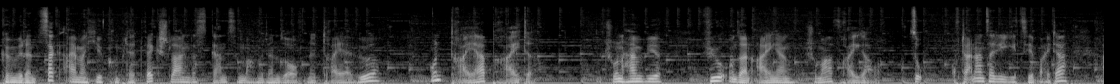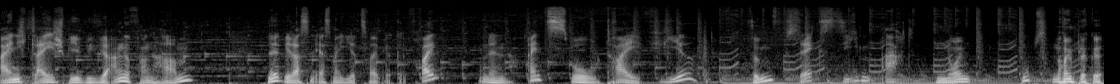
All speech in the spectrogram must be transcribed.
Können wir dann zack einmal hier komplett wegschlagen. Das Ganze machen wir dann so auf eine Dreierhöhe und Dreierbreite. Und schon haben wir für unseren Eingang schon mal freigehauen. Auf der anderen Seite geht es hier weiter. Eigentlich gleiches Spiel, wie wir angefangen haben. Ne? Wir lassen erstmal hier zwei Blöcke frei. Und dann 1, 2, 3, 4, 5, 6, 7, 8, 9, ups, 9 Blöcke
